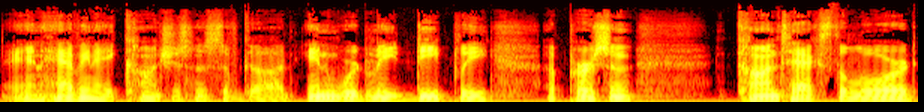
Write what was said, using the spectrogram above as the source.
and having a consciousness of God. Inwardly, deeply, a person contacts the Lord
